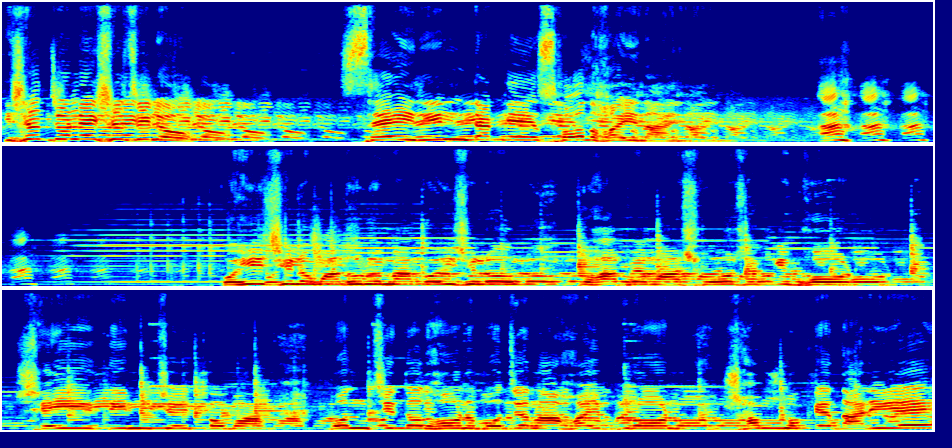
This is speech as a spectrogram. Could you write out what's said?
কিসের জন্য এসেছিল? সেই ঋণটাকে শোধ হয় নাই? কহিছিল মাধুরী মা কহিছিল তোহাপে মা সহসাকি ভোর? সেই তিন চৈত্য বা বঞ্চিত ধন বোঝে না হয় পূরণ সম্মুখে দাঁড়িয়ে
